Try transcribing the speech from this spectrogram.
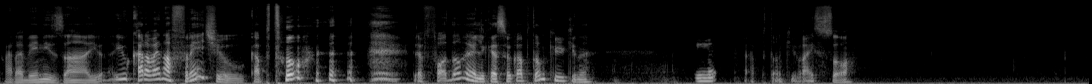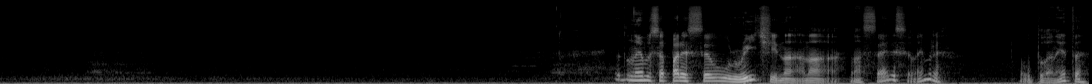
Parabenizar. E, e o cara vai na frente, o capitão. ele é fodão mesmo, ele quer ser o Capitão Kirk, né? Né? Capitão que vai só. Eu não lembro se apareceu o Rich na, na, na série, você lembra? O planeta?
